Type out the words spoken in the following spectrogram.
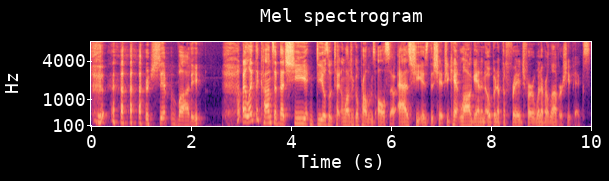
her ship body. I like the concept that she deals with technological problems also, as she is the ship. She can't log in and open up the fridge for whatever lover she picks.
